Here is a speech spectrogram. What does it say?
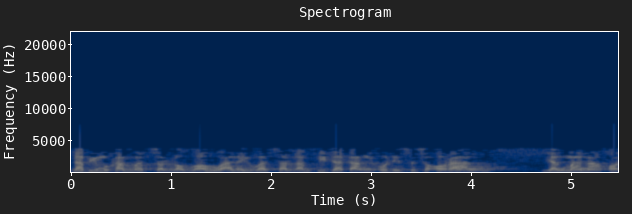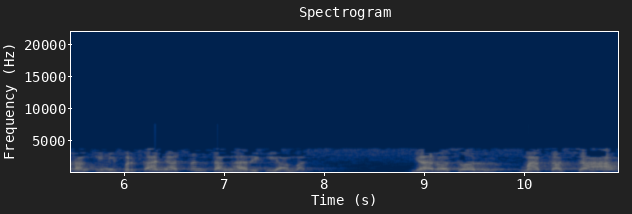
Nabi Muhammad sallallahu alaihi wasallam didatangi oleh seseorang yang mana orang ini bertanya tentang hari kiamat. Ya Rasul, mata sa'ah?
